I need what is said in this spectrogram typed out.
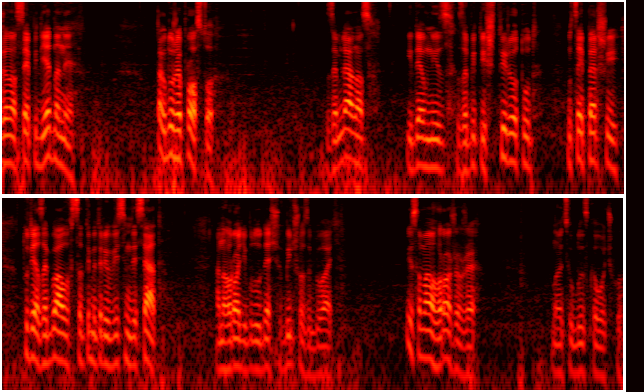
Вже у нас все під'єднане. Так дуже просто. Земля у нас йде вниз, забитий штир отут. Ну, цей перший, тут я забивав сантиметрів 80, а на городі буду дещо більше забивати. І сама огорожа вже на цю блискавочку.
